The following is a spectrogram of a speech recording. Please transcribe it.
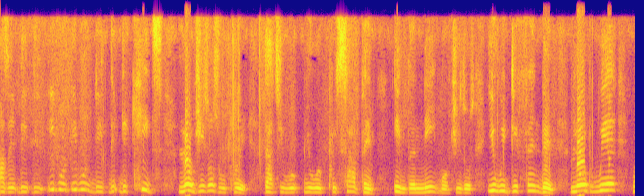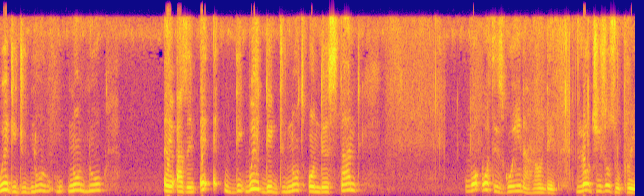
as in the, the even even the, the, the kids, Lord Jesus will pray that you will you will preserve them in the name of Jesus. You will defend them. Lord, where where did you not not know uh, as in uh, the, where they do not understand what, what is going around them. Lord Jesus will pray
